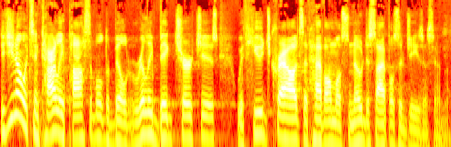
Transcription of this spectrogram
Did you know it's entirely possible to build really big churches with huge crowds that have almost no disciples of Jesus in them?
